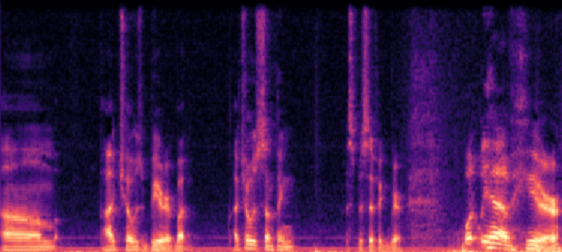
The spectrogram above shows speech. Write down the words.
um, I chose beer, but I chose something specific beer. What we have here,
